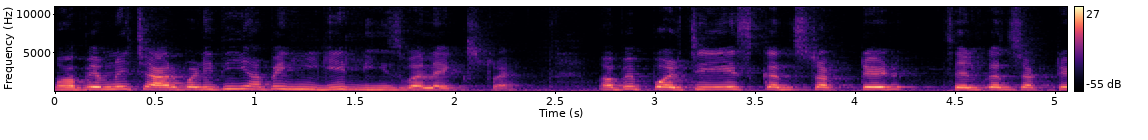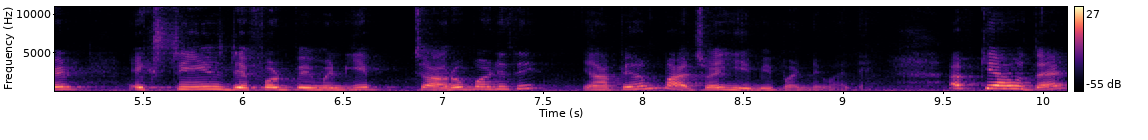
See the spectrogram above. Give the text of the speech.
वहाँ पे हमने चार पढ़ी थी, यहाँ पे ये लीज वाला एक्स्ट्रा है। वहाँ पे purchase constructed self constructed exchange deferred payment ये चारों पढ़े थे। यहाँ पे हम पांचवा ये भी पढ़ने वाले हैं। अब क्या होता है?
